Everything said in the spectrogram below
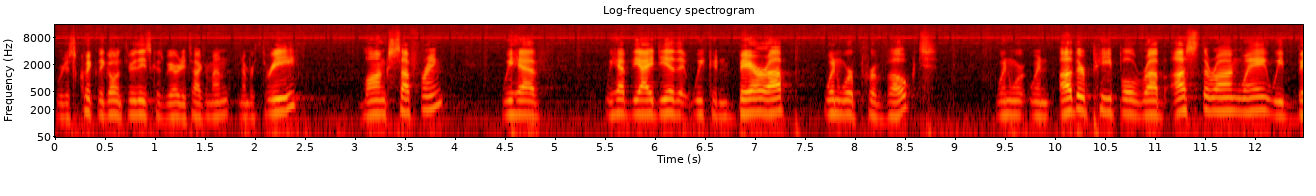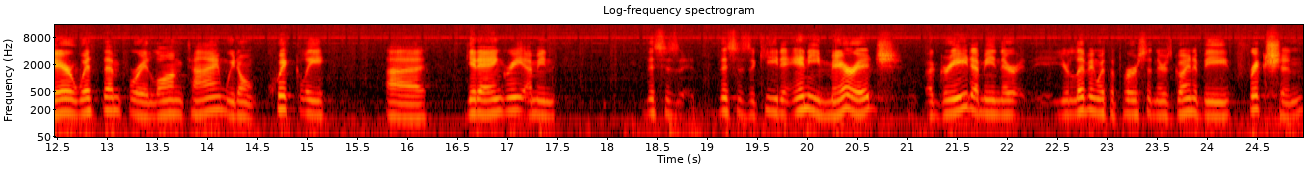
We're just quickly going through these because we already talked about them. number three, long suffering. We have we have the idea that we can bear up when we're provoked. When, we're, when other people rub us the wrong way, we bear with them for a long time. We don't quickly uh, get angry. I mean, this is this is the key to any marriage. Agreed. I mean, there you're living with a person. There's going to be friction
